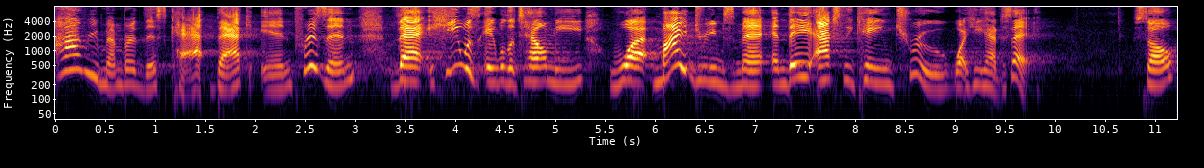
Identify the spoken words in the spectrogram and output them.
I remember this cat back in prison that he was able to tell me what my dreams meant, and they actually came true what he had to say. So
